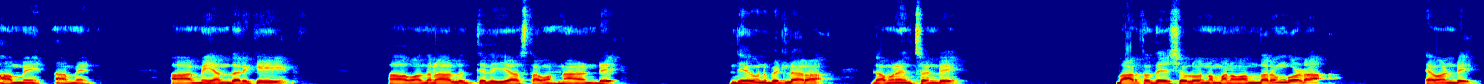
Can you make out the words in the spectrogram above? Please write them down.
ఆమె ఆమె మీ అందరికీ ఆ వందనాలు తెలియజేస్తా ఉంటున్నానండి. దేవుని బిడ్డలారా గమనించండి. భారతదేశంలో ఉన్న మనం అందరం కూడా ఏమండి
